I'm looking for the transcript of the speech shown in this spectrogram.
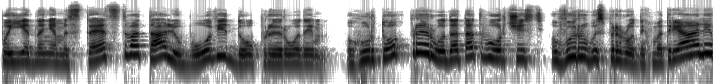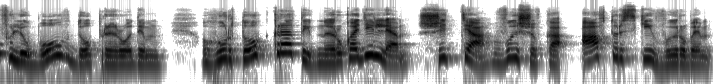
поєднання мистецтва та любові до природи. Гурток природа та творчість, вироби з природних матеріалів, любов до природи. Гурток креативне рукоділля, шиття, вишивка, авторські вироби.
